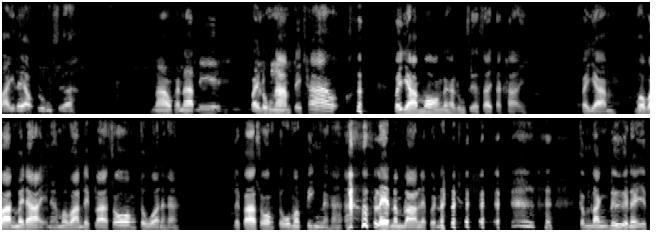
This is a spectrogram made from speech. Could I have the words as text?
ไปแล้วลุงเสือหนาวขนาดนี้ไปลงน้ำแต่เช้า พยายามมองนะคะ ลุงเสือใส่ตะข่ายพยายาม เมื่อวานไม่ได้นะ เมื่อวานได้ปลาสองตัวนะคะ ได้ปลาสองตัวมาปิ้งนะคะ แลนนำลานแล้วเพิ่นนะกำลังดื้อนะเอฟ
